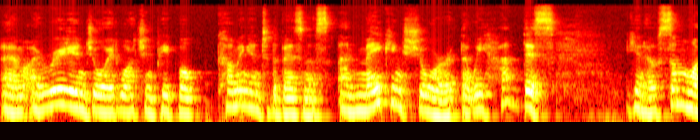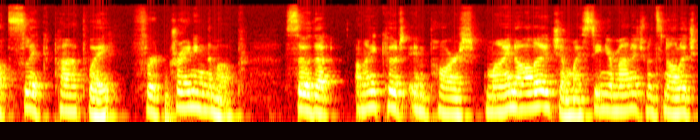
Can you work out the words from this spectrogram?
Um, I really enjoyed watching people coming into the business and making sure that we had this, you know, somewhat slick pathway for training them up so that I could impart my knowledge and my senior management's knowledge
